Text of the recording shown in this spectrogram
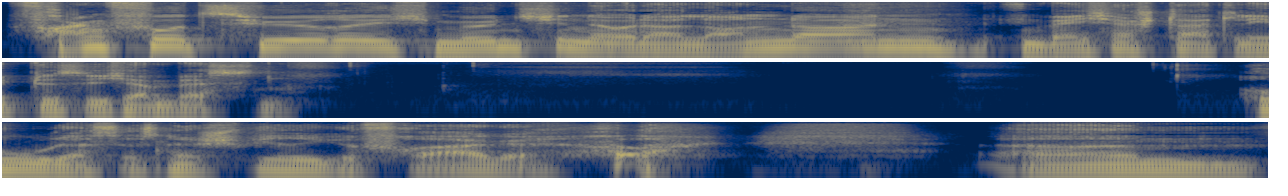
Frankfurt, Zürich, München oder London, in welcher Stadt lebt es sich am besten? Oh, das ist eine schwierige Frage. ähm,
